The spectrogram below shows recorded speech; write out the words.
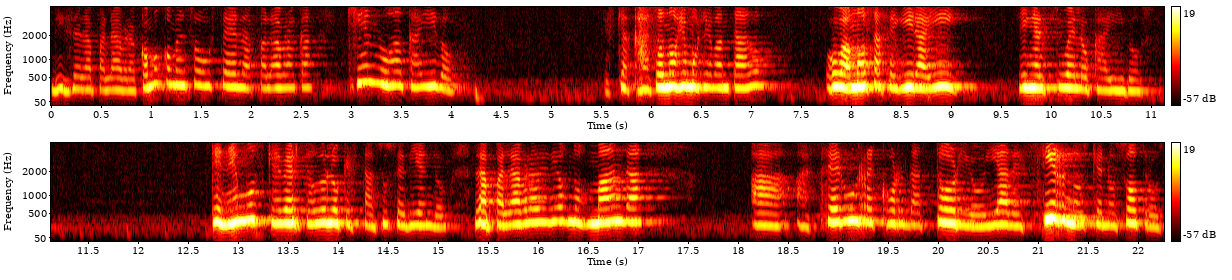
Dice la palabra. ¿Cómo comenzó usted la palabra acá? ¿Quién no ha caído? ¿Es que acaso nos hemos levantado? ¿O vamos a seguir ahí en el suelo caídos? Tenemos que ver todo lo que está sucediendo. La palabra de Dios nos manda a hacer un recordatorio y a decirnos que nosotros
